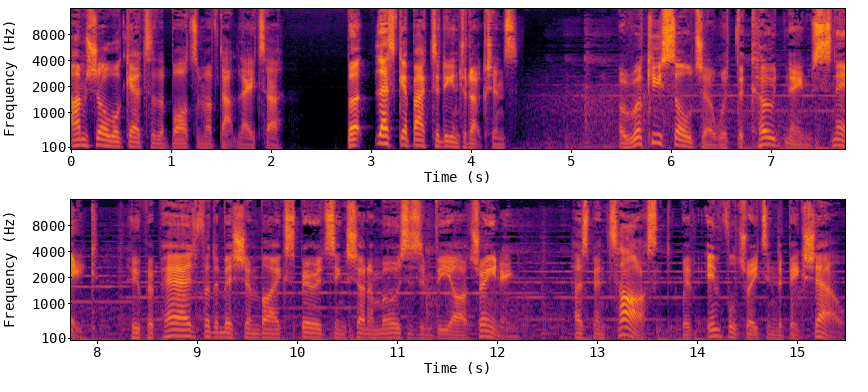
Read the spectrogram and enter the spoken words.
I'm sure we'll get to the bottom of that later. But let's get back to the introductions. A rookie soldier with the code name Snake who prepared for the mission by experiencing Shadow Moses in VR training, has been tasked with infiltrating the Big Shell,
